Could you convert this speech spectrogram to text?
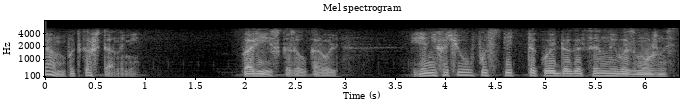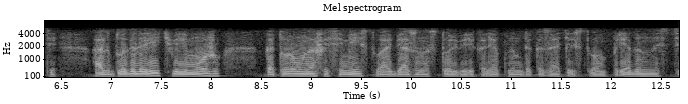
«Там, под каштанами». «Пари», — сказал король, — «я не хочу упустить такой драгоценной возможности отблагодарить вельможу, которому наше семейство обязано столь великолепным доказательством преданности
